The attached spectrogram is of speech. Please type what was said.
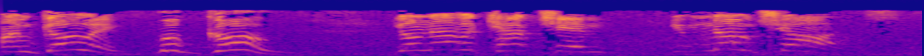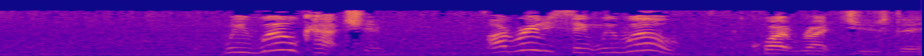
I'm going. Well, go. You'll never catch him. You've no chance. We will catch him. I really think we will. Quite right, Tuesday.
